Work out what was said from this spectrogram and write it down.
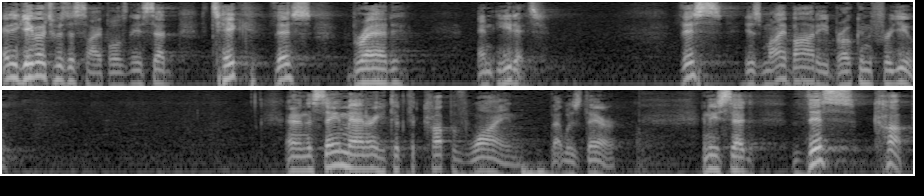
And he gave it to his disciples and he said, Take this bread and eat it. This is my body broken for you. And in the same manner, he took the cup of wine that was there. And he said, This cup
